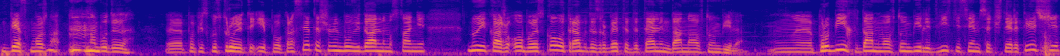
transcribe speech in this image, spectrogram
Диск можна буде попіскуструїти і покрасити, щоб він був в ідеальному стані. Ну і кажу, обов'язково треба буде зробити детейлінг даного автомобіля. Е, Пробіг в даному автомобілі 274 тисячі.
